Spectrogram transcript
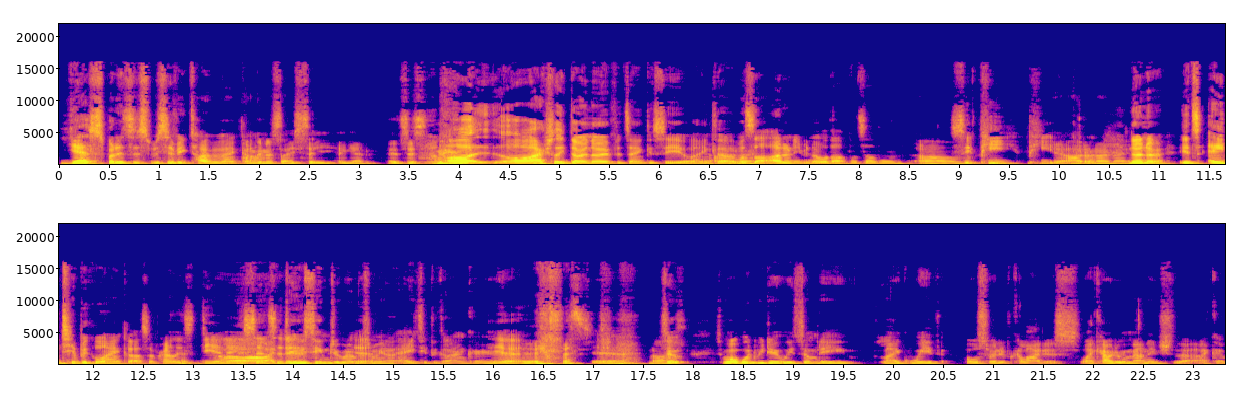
yes, but it's a specific type of ANCA. I'm gonna say C again. It's just Oh, oh, I actually don't know if it's ANCA C or ANCA. what's know. that? I don't even know what that. What's that one? um, C P P. yeah, I don't know, mate. No, no, it's atypical ANCA. So apparently it's DNA Oh, I do seem to remember Yeah. something like atypical ANCA. Yeah. Yeah. nice. So, so what would we do with somebody like with ulcerative colitis? Like, how do we manage that, like a,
